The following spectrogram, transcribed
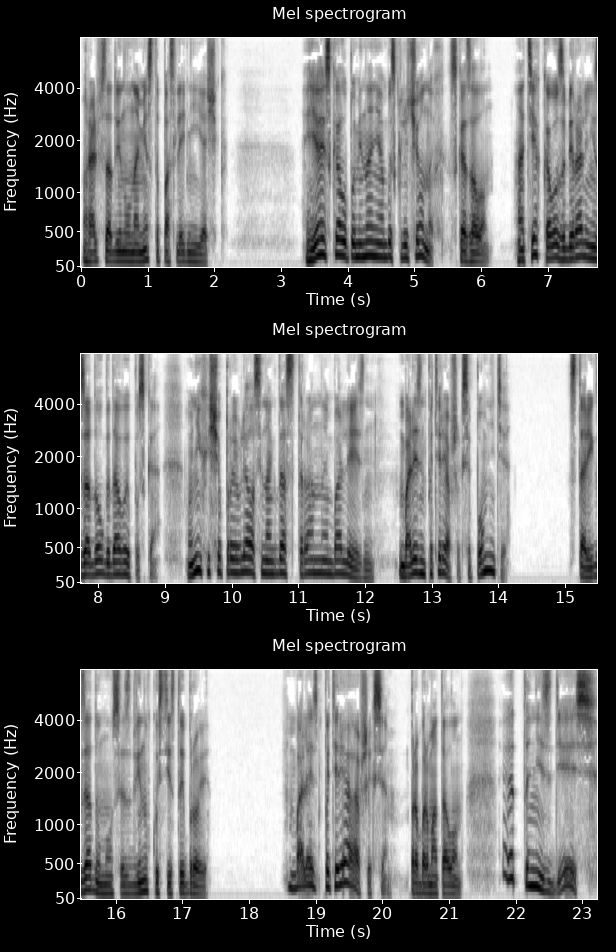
Ральф задвинул на место последний ящик. «Я искал упоминания об исключенных», — сказал он. «О тех, кого забирали незадолго до выпуска. У них еще проявлялась иногда странная болезнь. Болезнь потерявшихся, помните?» Старик задумался, сдвинув кустистые брови. «Болезнь потерявшихся», — пробормотал он. «Это не здесь.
